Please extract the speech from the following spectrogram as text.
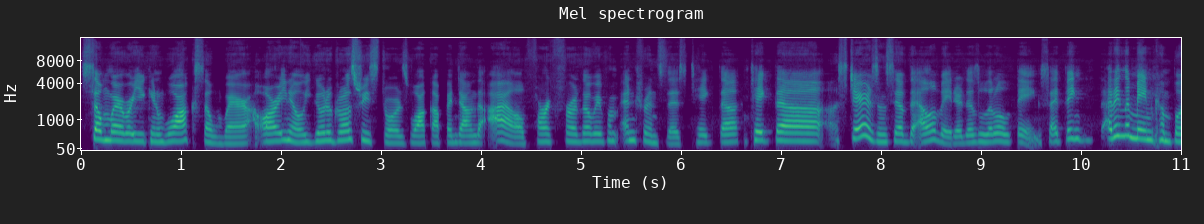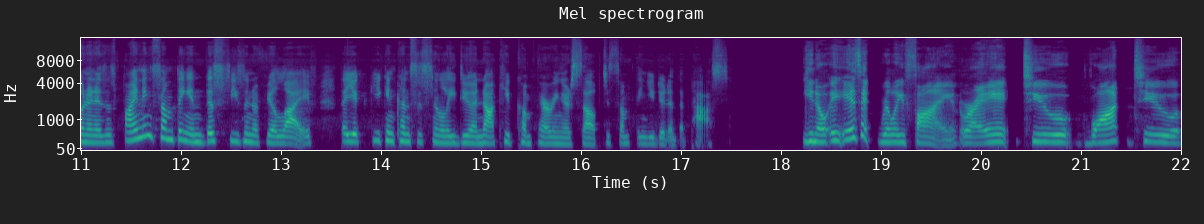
somewhere where you can walk somewhere or you know you go to grocery stores walk up and down the aisle park further away from entrances take the take the stairs instead of the elevator there's little things. I think i think the main component is, is finding something in this season of your life that you, you can consistently do and not keep comparing yourself to something you did in the past. You know, it isn't really fine, right? To want to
